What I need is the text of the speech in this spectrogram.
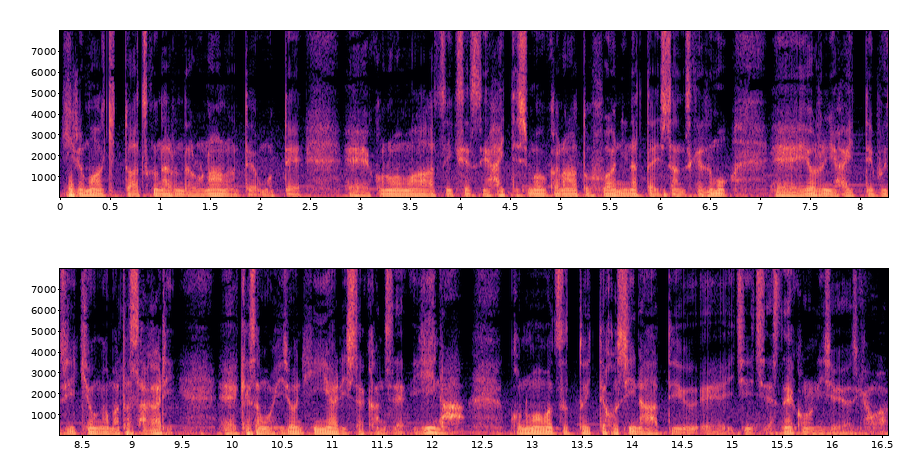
昼間はきっと暑くなるんだろうななんて思って、えー、このまま暑い季節に入ってしまうかなと不安になったりしたんですけれども、えー、夜に入って無事気温がまた下がり、え今朝も非常にひんやりした感じでいいなこのままずっと行ってほしいなっていう、え一日ですねこの24時間は、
